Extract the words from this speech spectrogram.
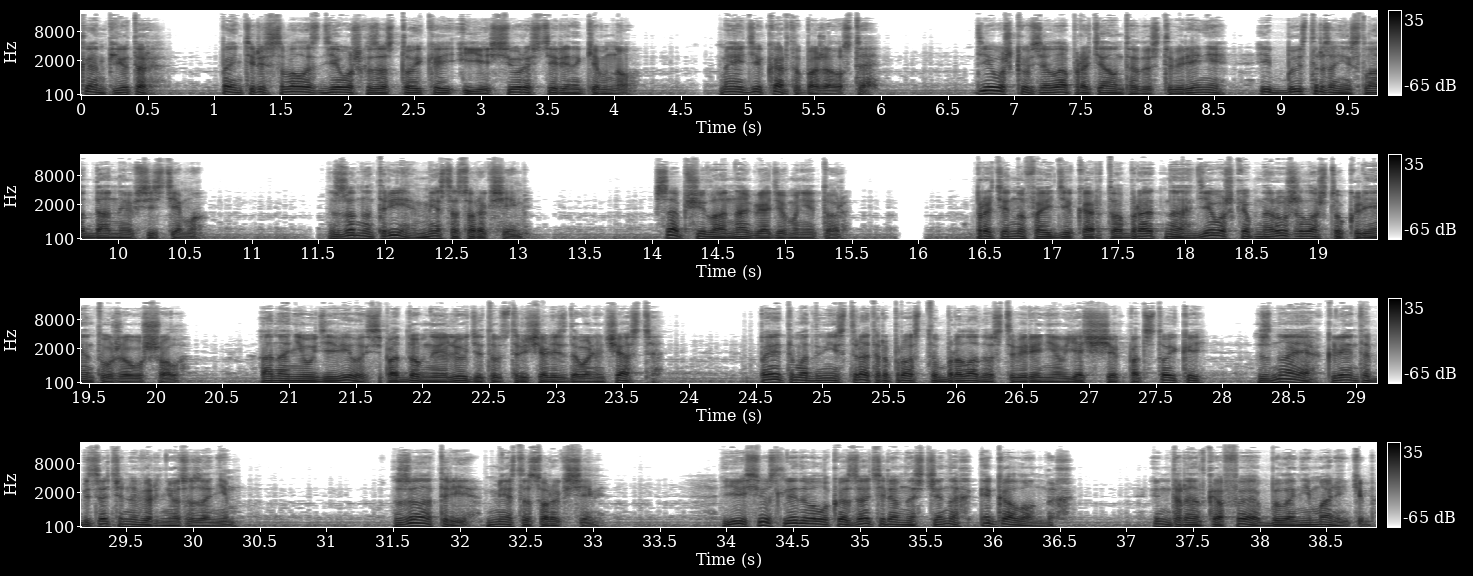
«Компьютер?» – поинтересовалась девушка за стойкой, и Ещу растерянно кивнул. «Найди карту, пожалуйста». Девушка взяла протянутое удостоверение и быстро занесла данные в систему. Зона 3, место 47 сообщила она, глядя в монитор. Протянув ID-карту обратно, девушка обнаружила, что клиент уже ушел. Она не удивилась, подобные люди тут встречались довольно часто. Поэтому администратор просто убрала удостоверение в ящичек под стойкой, зная, клиент обязательно вернется за ним. Зона 3, место 47. Есю следовал указателям на стенах и колоннах. Интернет-кафе было не маленьким.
